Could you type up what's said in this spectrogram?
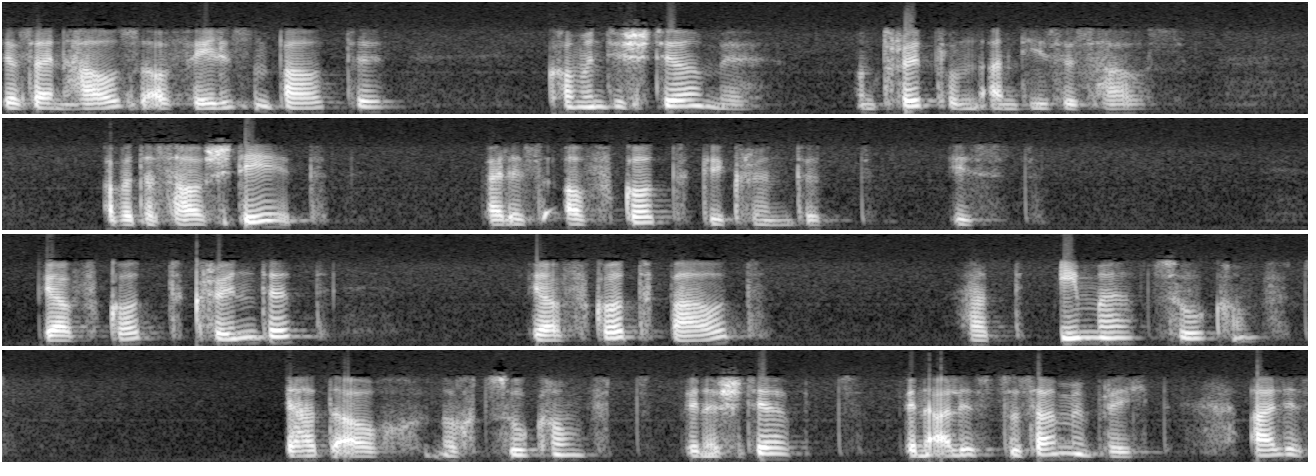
der sein Haus auf Felsen baute, kommen die Stürme und rütteln an dieses Haus. Aber das Haus steht, weil es auf Gott gegründet ist. Wer auf Gott gründet, wer auf Gott baut, hat immer Zukunft. Er hat auch noch Zukunft, wenn er stirbt, wenn alles zusammenbricht, alles,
